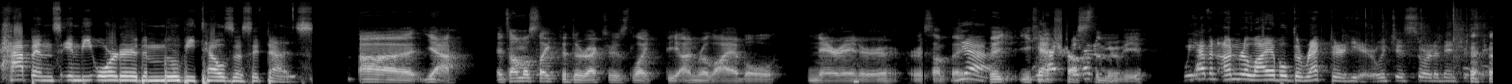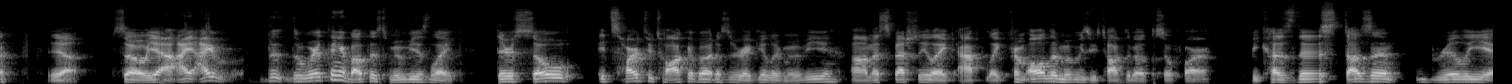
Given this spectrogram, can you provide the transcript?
happens in the order the movie tells us it does. Uh, yeah, it's almost like the director's like the unreliable narrator or something. Yeah, the, you can't have, trust the movie. We have an unreliable director here, which is sort of interesting. yeah. So yeah, I I the the weird thing about this movie is like there's so it's hard to talk about as a regular movie, um, especially like after like from all the movies we've talked about so far, because this doesn't really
